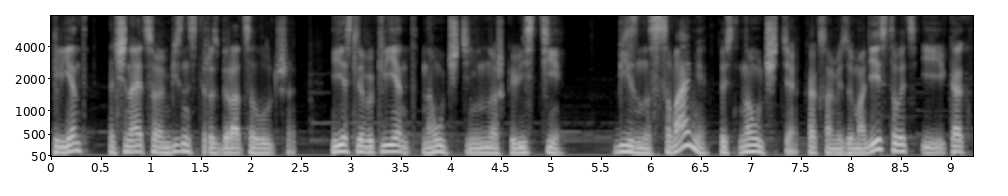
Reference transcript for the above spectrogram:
клиент начинает в своем бизнесе разбираться лучше. Если вы клиент научите немножко вести бизнес с вами, то есть научите, как с вами взаимодействовать и как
